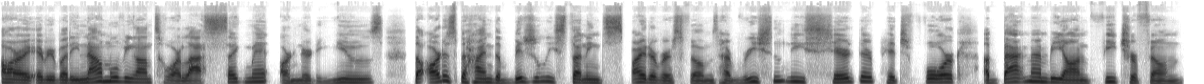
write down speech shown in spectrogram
All right, everybody. Now moving on to our last segment, our nerdy news. The artists behind the visually stunning Spider Verse films have recently shared their pitch for a Batman Beyond feature film,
